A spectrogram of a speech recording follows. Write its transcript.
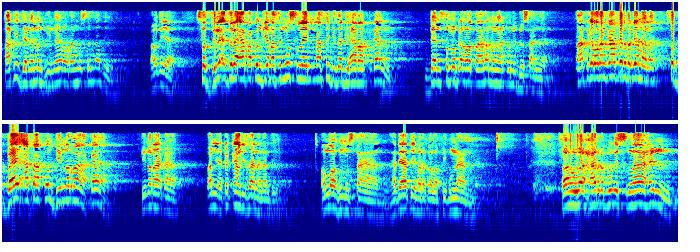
tapi jangan menghina orang muslim tadi. Artinya, sejelek-jelek apa pun dia masih muslim, masih bisa diharapkan dan semoga Allah taala mengampuni dosanya. Tapi kalau orang kafir bagaimana? Sebaik apa pun di neraka, di neraka. Paham ya? Kekal di sana nanti. Allahumma musta'an. Hati-hati barakallahu fikum. Naam. Fa huwa harbu islahin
